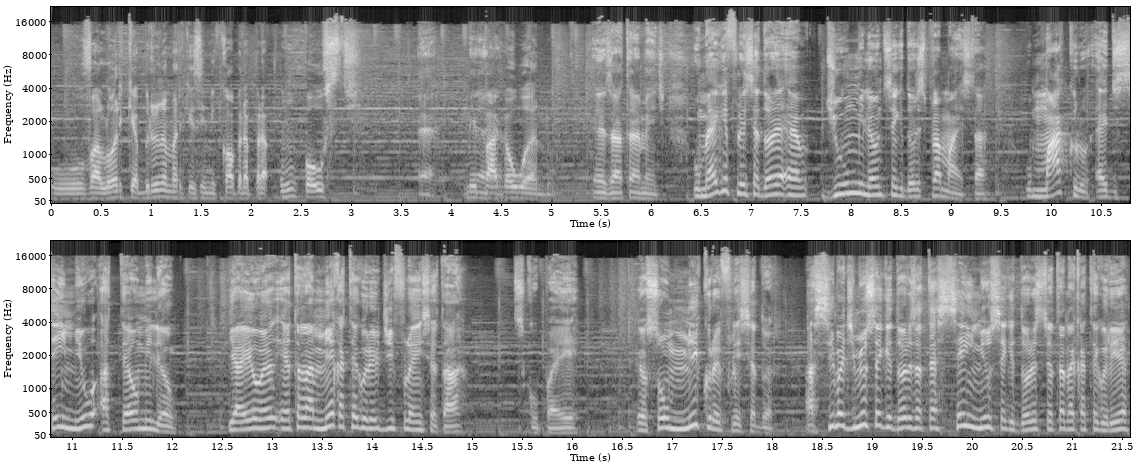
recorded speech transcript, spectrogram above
o valor que a Bruna Marquezine cobra pra um post, É. me É. paga o ano. Exatamente. O mega influenciador é de um milhão de seguidores pra mais, tá? O macro é de 100 mil até um milhão. E aí eu en- entra na minha categoria de influencer, tá? Desculpa aí. Eu sou um micro influenciador. Acima de mil seguidores até 100 mil seguidores, tu entra na categoria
